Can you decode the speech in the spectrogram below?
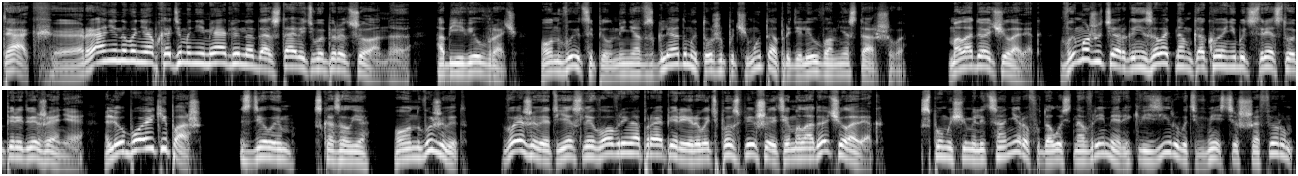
«Так, раненого необходимо немедленно доставить в операционную», — объявил врач. Он выцепил меня взглядом и тоже почему-то определил во мне старшего. «Молодой человек, вы можете организовать нам какое-нибудь средство передвижения? Любой экипаж?» «Сделаем», — сказал я. «Он выживет?» «Выживет, если вовремя прооперировать. Поспешите, молодой человек». С помощью милиционеров удалось на время реквизировать вместе с шофером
